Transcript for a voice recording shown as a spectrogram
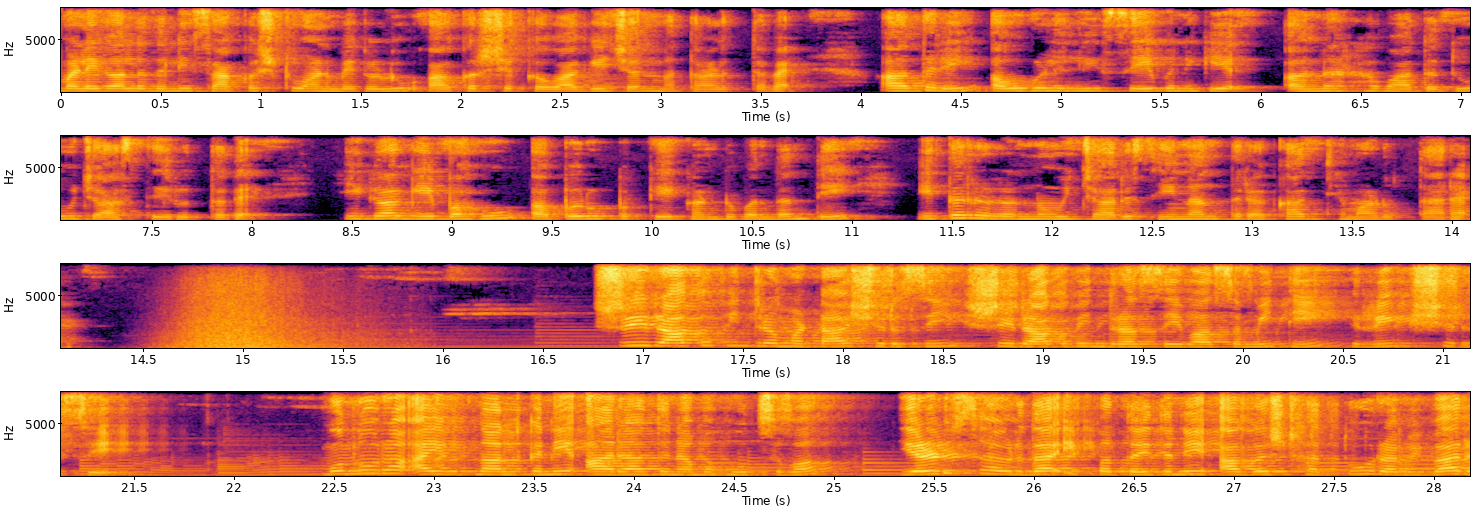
ಮಳೆಗಾಲದಲ್ಲಿ ಸಾಕಷ್ಟು ಅಣಬೆಗಳು ಆಕರ್ಷಕವಾಗಿ ಜನ್ಮ ತಾಳುತ್ತವೆ. ಆದರೆ ಅವುಗಳಲ್ಲಿ ಸೇವನೆಗೆ ಅನರ್ಹವಾದದ್ದು ಜಾಸ್ತಿ ಇರುತ್ತದೆ. ಹೀಗಾಗಿ ಬಹು ಅಪರೂಪಕ್ಕೆ ಕಂಡುಬಂದಂತೆ ಇತರರನ್ನು ವಿಚಾರಿಸಿ ನಂತರ ಖಾದ್ಯ ಮಾಡುತ್ತಾರೆ. ಶ್ರೀ ರಾಘವೇಂದ್ರ ಮಠ ಶಿರಸಿ, ಶ್ರೀ ರಾಘವೇಂದ್ರ ಸೇವಾ ಸಮಿತಿ, ರಿ ಶಿರಸಿ. ಮುನ್ನೂರ ಐವತ್ನಾಲ್ಕನೇ ಆರಾಧನಾ ಮಹೋತ್ಸವ, ಎರಡು ಸಾವಿರದ ಇಪ್ಪತ್ತೈದನೇ ಆಗಸ್ಟ್ ಹತ್ತು, ರವಿವಾರ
